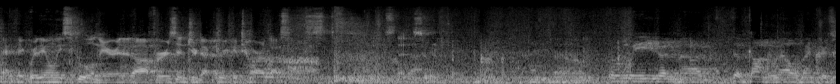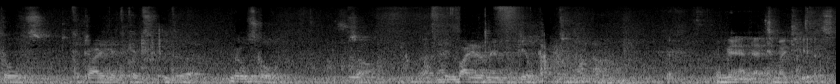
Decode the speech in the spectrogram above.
I think we're the only school in the area that offers introductory guitar lessons. It's that sort of thing. We even uh, have gone to elementary schools to try to get the kids into the middle school. So uh, invited them in for field trips and whatnot. I'm going to add that to my to-do list.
